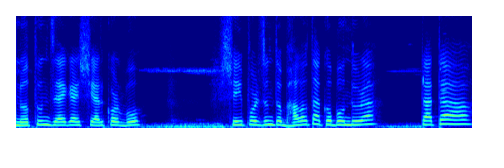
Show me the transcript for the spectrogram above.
নতুন জায়গায় শেয়ার করব। সেই পর্যন্ত ভালো থাকো বন্ধুরা। টাটা!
